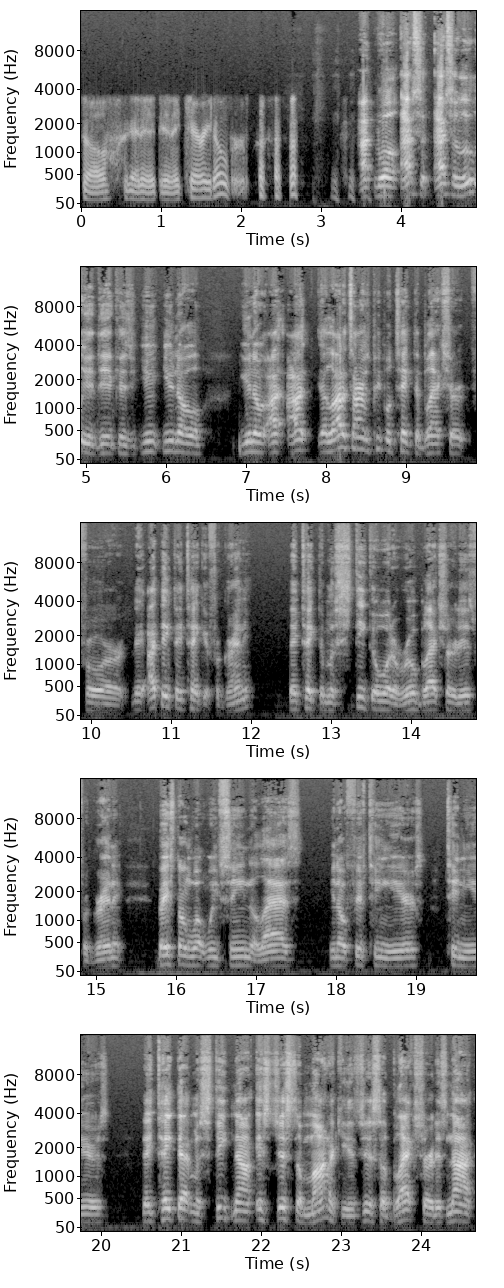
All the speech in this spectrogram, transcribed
So and it and it carried over. I, well, abso- absolutely it did because you you know you know I, I a lot of times people take the black shirt for they, I think they take it for granted. They take the mystique of what a real black shirt is for granted, based on what we've seen the last you know 15 years, 10 years. They take that mystique now. It's just a monarchy. It's just a black shirt. It's not.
